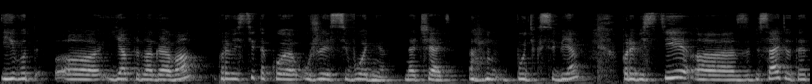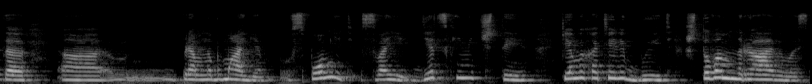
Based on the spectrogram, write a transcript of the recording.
И вот э, я предлагаю вам провести такое уже сегодня, начать путь к себе, провести, э, записать вот это э, прямо на бумаге, вспомнить свои детские мечты, кем вы хотели быть, что вам нравилось,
